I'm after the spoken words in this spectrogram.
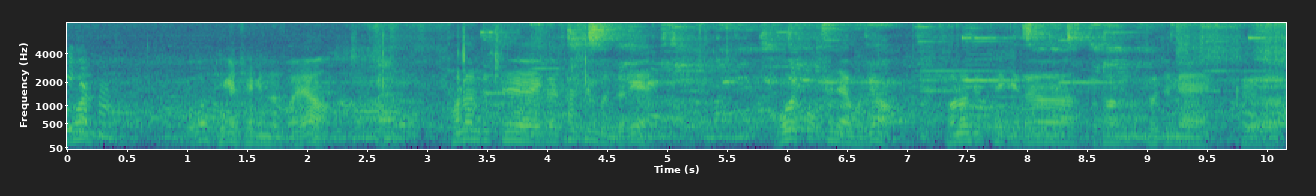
피자판. 이건 되게 재밌는 거예요. 네. 전원주택을 사신 분들이 뭘 꼭 하냐면요. 전원주택이든 우선 요즘에 그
